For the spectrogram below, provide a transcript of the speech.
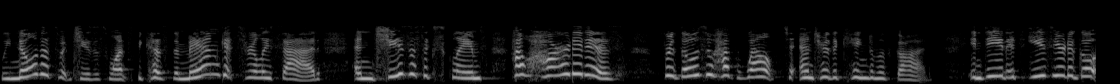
We know that's what Jesus wants because the man gets really sad and Jesus exclaims how hard it is for those who have wealth to enter the kingdom of God. Indeed, it's easier to go,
